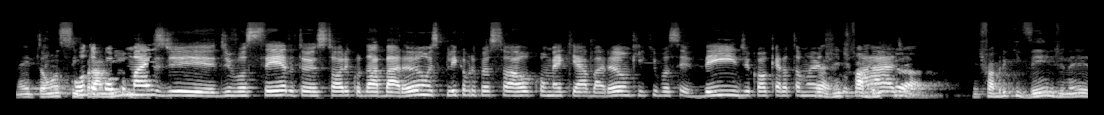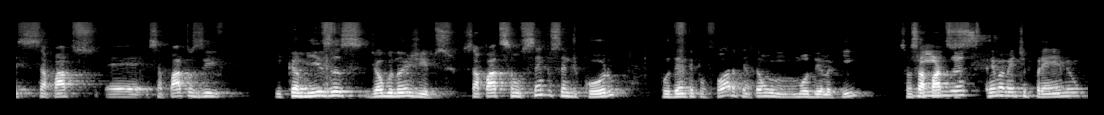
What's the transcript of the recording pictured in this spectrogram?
Né? Então, assim. Conta um pouco mim... mais de, de você, do teu histórico da Barão, explica para o pessoal como é que é a Barão, o que, que você vende, qual que era a tua maior é. A gente, fabrica, a gente fabrica e vende né, esses sapatos, é, sapatos e, e camisas de algodão egípcio. Os sapatos são 100% de couro, por dentro e por fora, tem até um modelo aqui. São sapatos extremamente premium,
